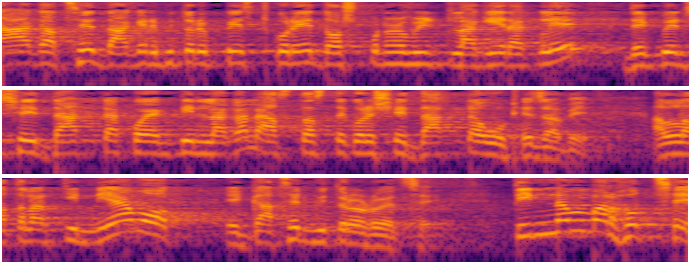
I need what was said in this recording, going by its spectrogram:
দাগ আছে, দাগের ভিতরে পেস্ট করে দশ পনেরো মিনিট লাগিয়ে রাখলে দেখবেন সেই দাগটা কয়েকদিন লাগালে আস্তে আস্তে করে সেই দাগটা উঠে যাবে। আল্লাহ তালার কি নিয়ামত? এই গাছের ভিতরে রয়েছে। তিন নাম্বার হচ্ছে,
